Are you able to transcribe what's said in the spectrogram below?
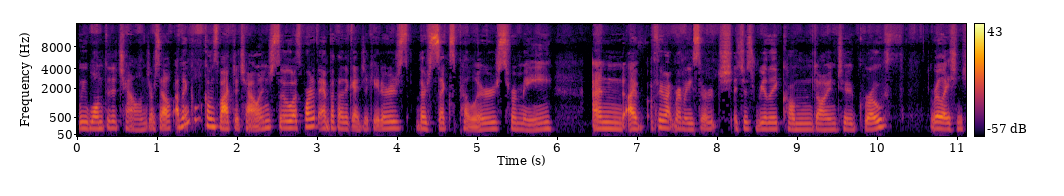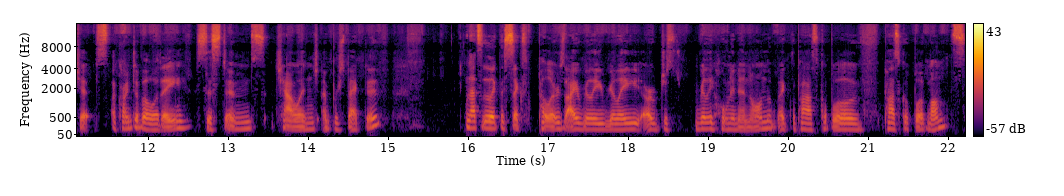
we wanted to challenge ourselves. I think it comes back to challenge. So as part of empathetic educators, there's six pillars for me. And I've throughout my research, it's just really come down to growth, relationships, accountability, systems, challenge, and perspective. And that's like the six pillars I really, really are just really honing in on like the past couple of past couple of months.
